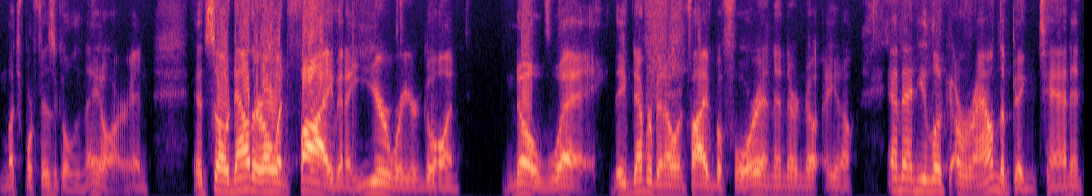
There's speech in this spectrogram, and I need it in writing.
much more physical than they are. And and so now they're 0 and 5 in a year where you're going, no way. They've never been 0 5 before. And then they're no, you know, and then you look around the Big Ten and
